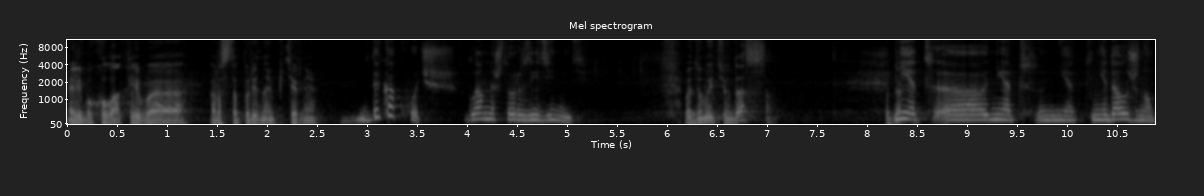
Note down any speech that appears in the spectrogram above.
Либо кулак, либо растопыренная пятерня. Да как хочешь. Главное, что разъединить. Вы думаете, удастся? Вот Нет, э, нет, нет, не должно.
